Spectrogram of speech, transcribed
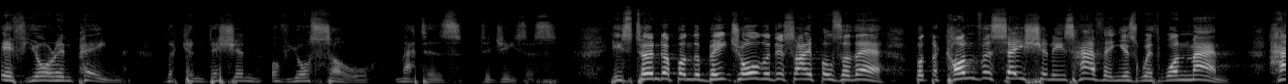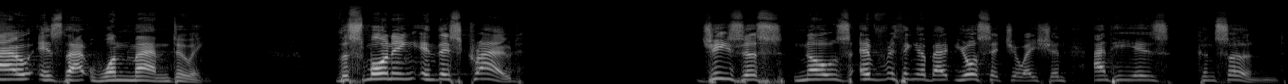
if you're in pain, the condition of your soul matters to Jesus. He's turned up on the beach, all the disciples are there, but the conversation he's having is with one man. How is that one man doing? This morning in this crowd, Jesus knows everything about your situation and he is concerned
